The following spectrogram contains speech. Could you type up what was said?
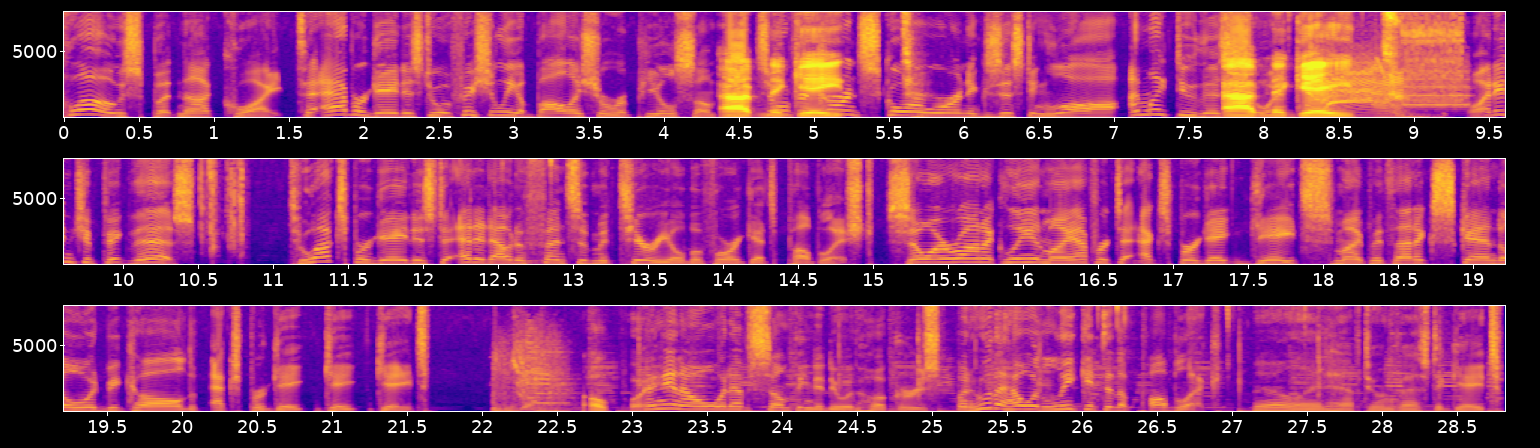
Close, but not quite. To abrogate is to officially abolish or repeal something. So if Abnegate. the current score were an existing law, I might do this. Abnegate. Why didn't you pick this? To expurgate is to edit out offensive material before it gets published. So ironically, in my effort to expurgate Gates, my pathetic scandal would be called Expurgate Gate Gate. Oh And you know, it would have something to do with hookers. But who the hell would leak it to the public? Well, I'd have to investigate.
